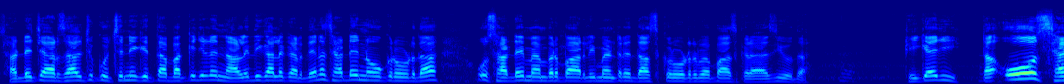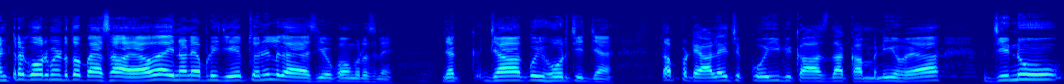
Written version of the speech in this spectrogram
4.5 ਸਾਲ ਚ ਕੁਝ ਨਹੀਂ ਕੀਤਾ, ਬਾਕੀ ਜਿਹੜੇ ਨਾਲੇ ਦੀ ਗੱਲ ਕਰਦੇ ਨਾ 9.5 ਕਰੋੜ ਦਾ, ਉਹ ਸਾਡੇ ਮੈਂਬਰ ਪਾਰਲੀਮੈਂਟ ਨੇ 10 ਕਰੋੜ ਰੁਪਏ ਪਾਸ ਕਰਾਇਆ ਸੀ ਉਹਦਾ। ਠੀਕ ਹੈ ਜੀ? ਤਾਂ ਉਹ ਸੈਂਟਰ ਗਵਰਨਮੈਂਟ ਤੋਂ ਪੈਸਾ ਆਇਆ ਹੋਇਆ, ਇਹਨਾਂ ਨੇ ਆਪਣੀ ਜੇਬ ਚੋਂ ਨਹੀਂ ਲਗਾਇਆ ਸੀ ਉਹ ਕਾਂਗਰਸ ਨੇ। ਜਾਂ ਜਾਂ ਕੋਈ ਹੋਰ ਚੀਜ਼ਾਂ। ਤਾਂ ਪਟਿਆਲੇ 'ਚ ਕੋਈ ਵਿਕਾਸ ਦਾ ਕੰਮ ਨਹੀਂ ਹੋਇਆ। ਜਿਹਨੂੰ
